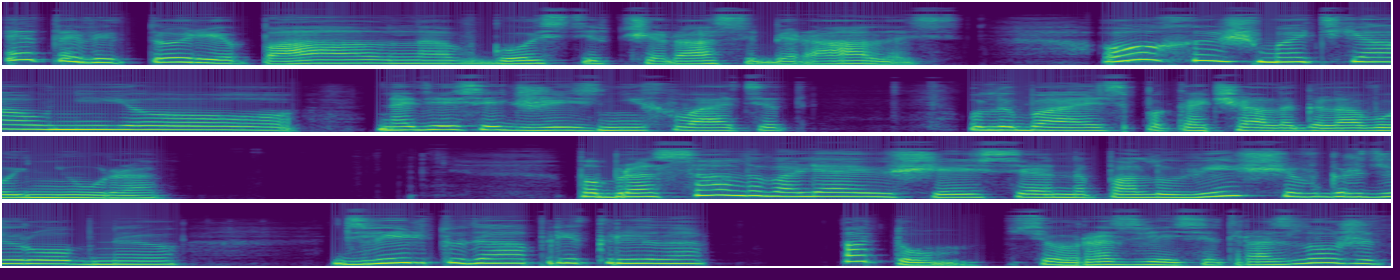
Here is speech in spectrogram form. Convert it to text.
это Виктория Павловна в гости вчера собиралась. Ох и шматья у нее, на десять жизней хватит, улыбаясь, покачала головой Нюра побросала валяющиеся на полу вещи в гардеробную, дверь туда прикрыла. Потом все развесит, разложит,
